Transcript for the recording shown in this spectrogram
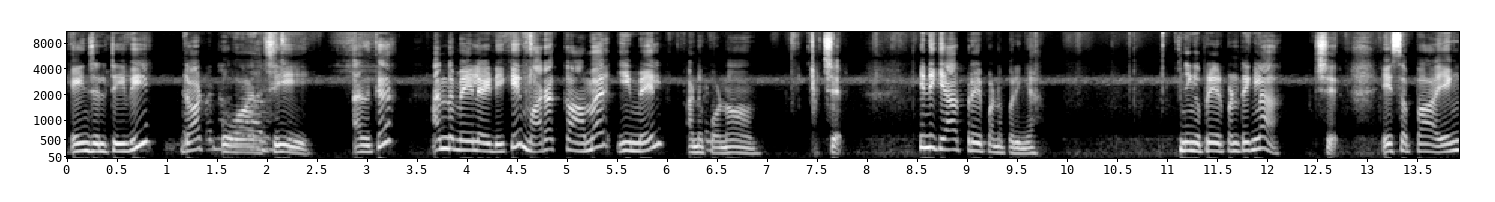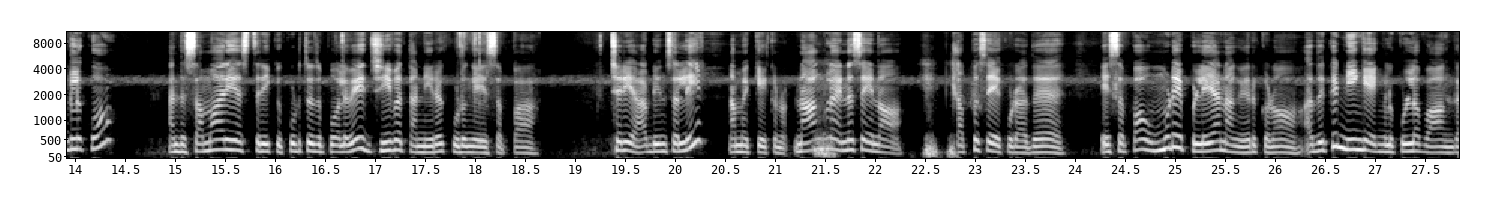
Angel TV dot O R G அதுக்கு அந்த மெயில் ஐடிக்கு மறக்காமல் இமெயில் அனுப்பணும். சரி. இன்னைக்கு யார் ப்ரே பண்ண போகிறீங்க நீங்கள் ப்ரேயர் பண்ணுறீங்களா சரி. ஏசப்பா எங்களுக்கும் அந்த சமாரிய ஸ்திரீக்கு கொடுத்தது போலவே ஜீவ தண்ணீரை கொடுங்க ஏசப்பா. சரியா? அப்படின்னு சொல்லி நம்ம கேட்கணும். நாங்களும் என்ன செய்யணும்? தப்பு செய்யக்கூடாது. ஏசப்பா உம்முடைய பிள்ளையா நாங்கள் இருக்கணும். அதுக்கு நீங்கள் எங்களுக்குள்ள வாங்க.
